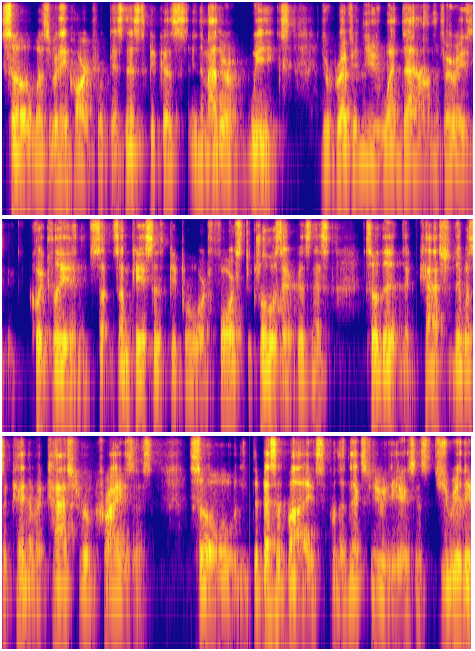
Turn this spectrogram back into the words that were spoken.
so it was really hard for business because in a matter of weeks, your revenue went down very quickly. In some cases, people were forced to close their business. So the the cash there was a kind of a cash flow crisis. So the best advice for the next few years is to really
